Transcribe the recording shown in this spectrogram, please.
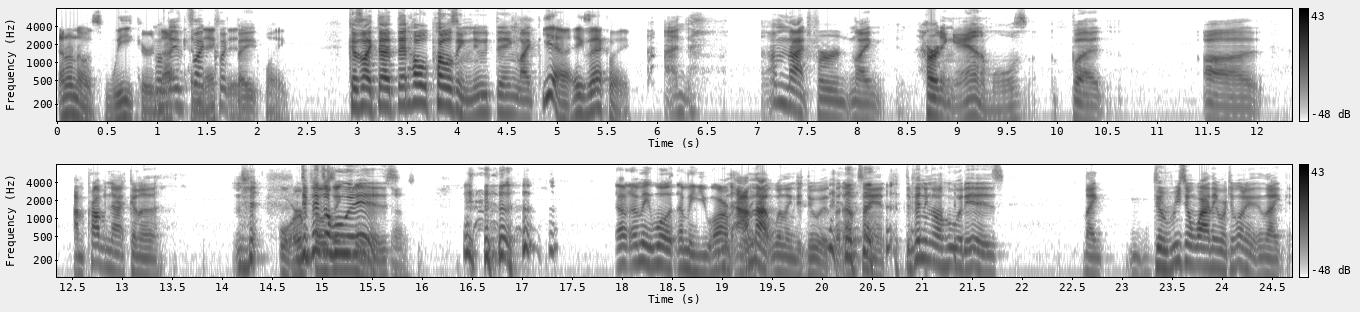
I don't know, it's weak or Well, not it's like clickbait. Like, because like that that whole posing nude thing like yeah, exactly. I, I'm not for like hurting animals, but uh, I'm probably not gonna. Or Depends on who it is. I mean, well, I mean, you are. I'm not willing to do it, but I'm saying depending on who it is, like the reason why they were doing it, like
